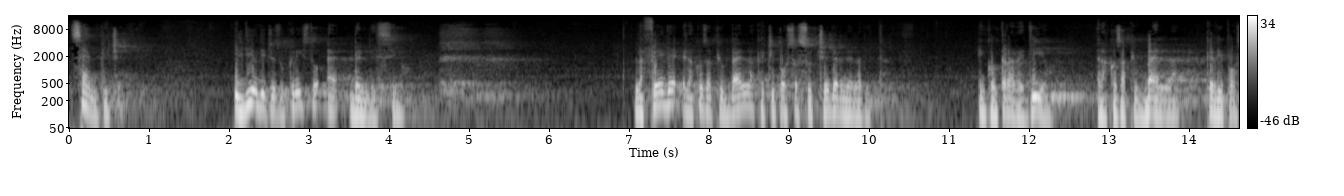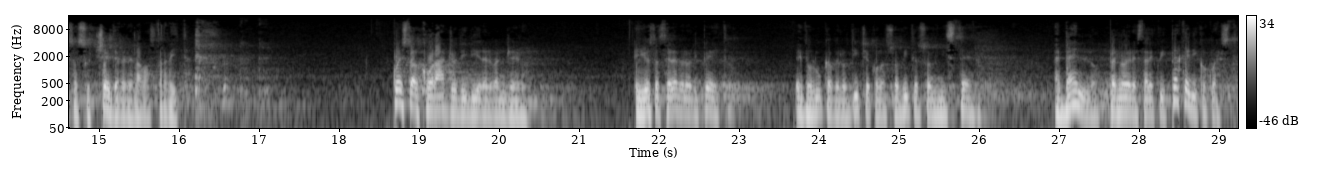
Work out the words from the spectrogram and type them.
semplice. Il Dio di Gesù Cristo è bellissimo. La fede è la cosa più bella che ci possa succedere nella vita. Incontrare Dio è la cosa più bella che vi possa succedere nella vostra vita. Questo ha il coraggio di dire il Vangelo. E io stasera ve lo ripeto, e Don Luca ve lo dice con la sua vita e il suo ministero. È bello per noi restare qui. Perché dico questo?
